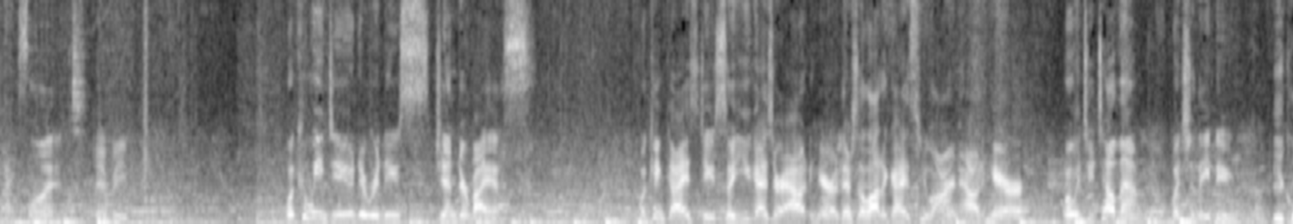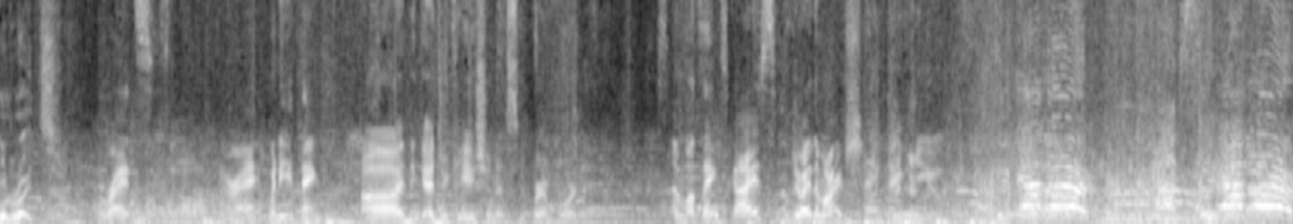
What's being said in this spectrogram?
Excellent. Every What can we do to reduce gender bias? What can guys do? So you guys are out here. There's a lot of guys who aren't out here. What would you tell them? What should they do? Equal rights. Rights. All right. What do you think? Uh, I think education is super important. Um, well, thanks, guys. Enjoy the march. Thank you. You. Together! Yes, together!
